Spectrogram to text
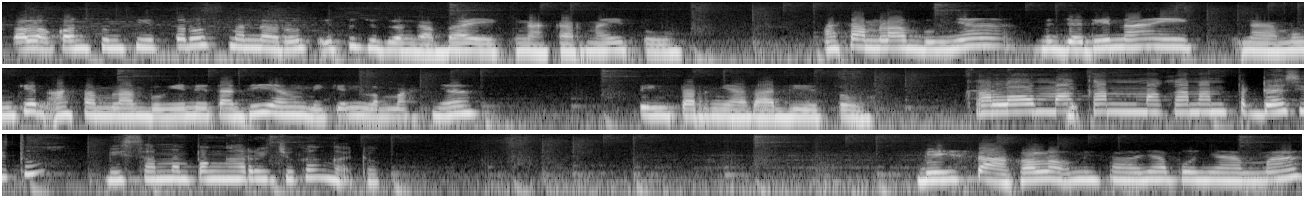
Kalau konsumsi terus menerus itu juga nggak baik. Nah karena itu asam lambungnya menjadi naik. Nah mungkin asam lambung ini tadi yang bikin lemahnya sphincternya tadi itu. Kalau makan makanan pedas itu bisa mempengaruhi juga nggak dok? Bisa kalau misalnya punya mah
